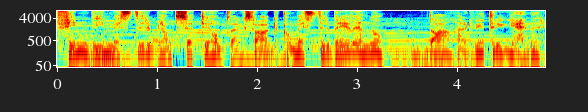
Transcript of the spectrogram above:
Finn din mester blant 70 håndverksfag på mesterbrev.no. Da er du i trygge hender.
